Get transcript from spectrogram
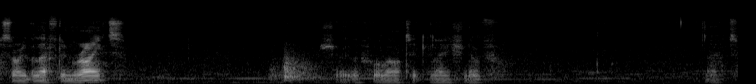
sorry the left and right. Show you the full articulation of that.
